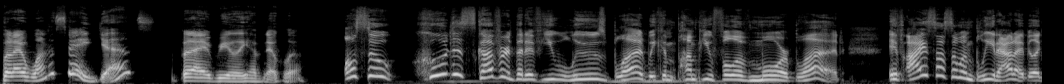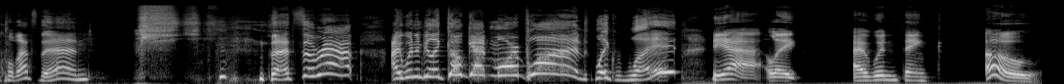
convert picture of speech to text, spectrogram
But I want to say yes, but I really have no clue. Also, who discovered that if you lose blood, we can pump you full of more blood? If I saw someone bleed out, I'd be like, well, that's the end. that's a wrap. I wouldn't be like, go get more blood. Like, what? Yeah, like I wouldn't think, oh,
